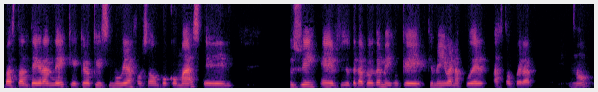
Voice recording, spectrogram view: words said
bastante grande que creo que si me hubiera forzado un poco más, el, pues sí, el fisioterapeuta me dijo que, que me iban a poder hasta operar, ¿no?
